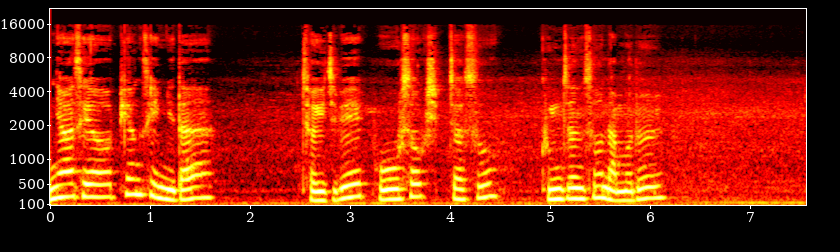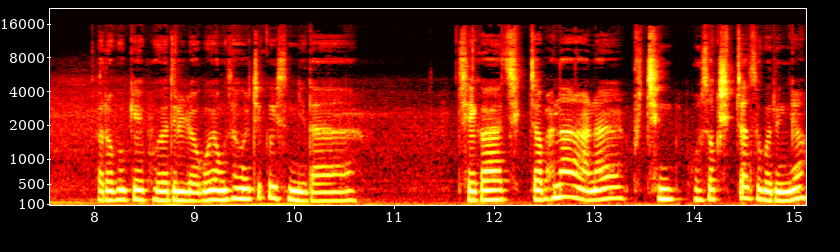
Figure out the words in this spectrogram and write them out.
안녕하세요. 피앙새입니다. 저희 집에 보석 십자수 금전수 나무를 여러분께 보여드리려고 영상을 찍고 있습니다. 제가 직접 하나하나 붙인 보석 십자수거든요.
